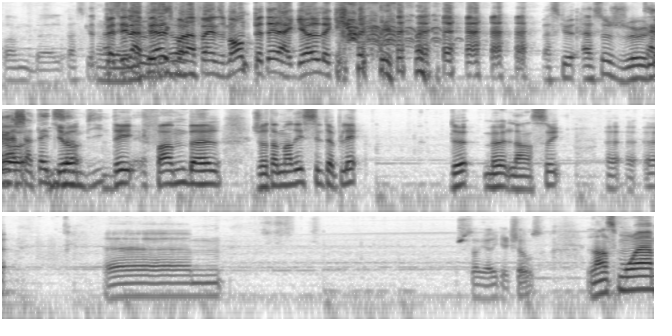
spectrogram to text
fumble. Parce que. Péter la pelle, c'est pas la fin du monde. Péter la gueule de quelqu'un. Parce que à ce jeu-là, il y a zombie. des fumbles. Je vais te demander, s'il te plaît, de me lancer. Euh, euh, euh. Euh... Je vais juste regarder quelque chose. Lance-moi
